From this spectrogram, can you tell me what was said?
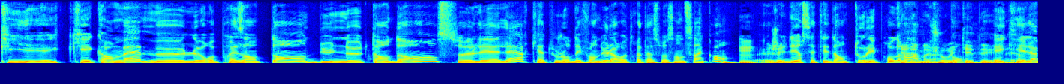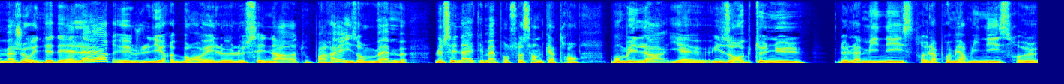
qui, qui est quand même euh, le représentant d'une tendance, euh, les LR, qui a toujours défendu la retraite à 65 ans. Mm. Je veux dire, c'était dans tous les programmes. Qui est la majorité bon, des Et qui est la majorité mmh. des LR. Et je veux dire, bon, et le, le, Sénat, tout pareil, ils ont même, le Sénat était même pour 64 ans. Bon, mais là, il y a, ils ont obtenu de la ministre, la première ministre,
